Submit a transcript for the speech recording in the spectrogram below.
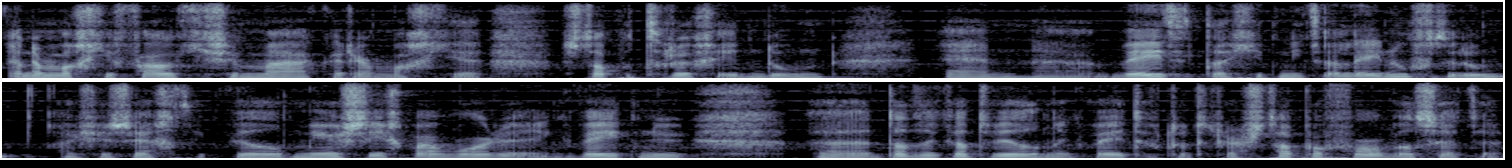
En daar mag je foutjes in maken. Daar mag je stappen terug in doen. En uh, weet dat je het niet alleen hoeft te doen. Als je zegt, ik wil meer zichtbaar worden. Ik weet nu uh, dat ik dat wil. En ik weet ook dat ik daar stappen voor wil zetten.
